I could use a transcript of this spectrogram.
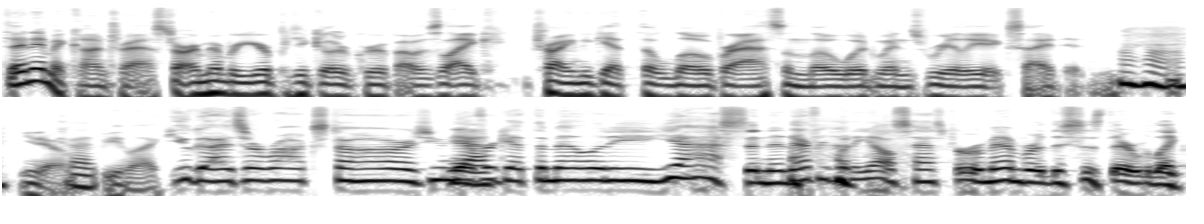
dynamic contrast. Or I remember your particular group, I was like trying to get the low brass and low woodwinds really excited. And, Mhm. you know, Good. be like, you guys are rock stars. You Yeah. never get the melody. Yes. And then everybody else has to remember this is their like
